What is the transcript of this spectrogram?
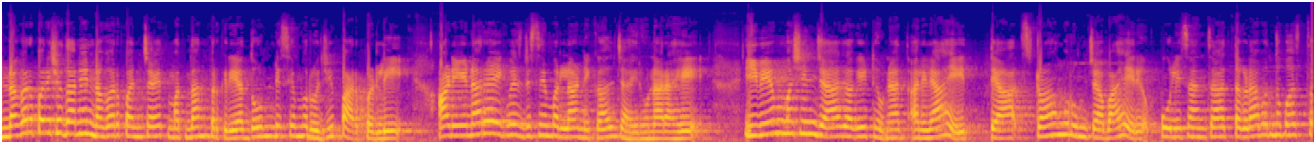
नगर परिषदाने नगर पंचायत मतदान प्रक्रिया दोन डिसेंबर रोजी पार पडली आणि येणाऱ्या एकवीस डिसेंबरला निकाल जाहीर होणार आहे. ईव्हीएम मशीन ज्या जागी ठेवण्यात आलेल्या आहेत त्या स्ट्रॉंग रूमच्या बाहेर पोलिसांचा तगडा बंदोबस्त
